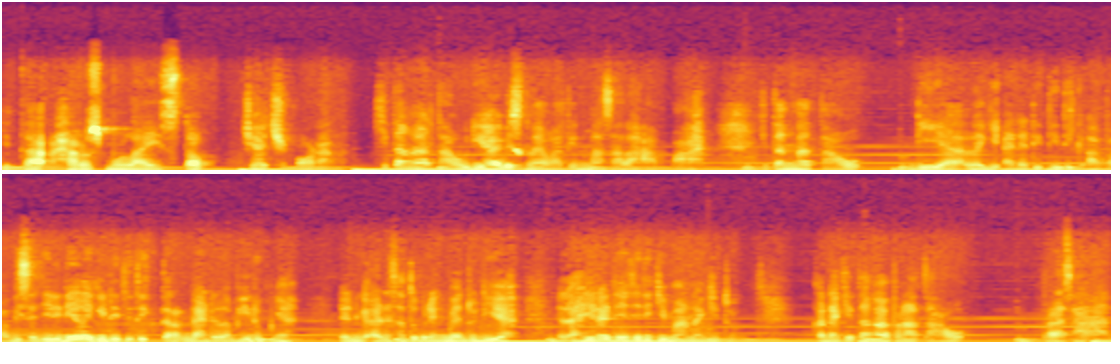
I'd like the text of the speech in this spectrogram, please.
Kita harus mulai stop judge orang. Kita nggak tahu dia habis ngelewatin masalah apa. Kita nggak tahu dia lagi ada di titik apa. Bisa jadi dia lagi di titik terendah dalam hidupnya dan nggak ada satupun yang bantu dia. Dan akhirnya dia jadi gimana gitu. Karena kita nggak pernah tahu perasaan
